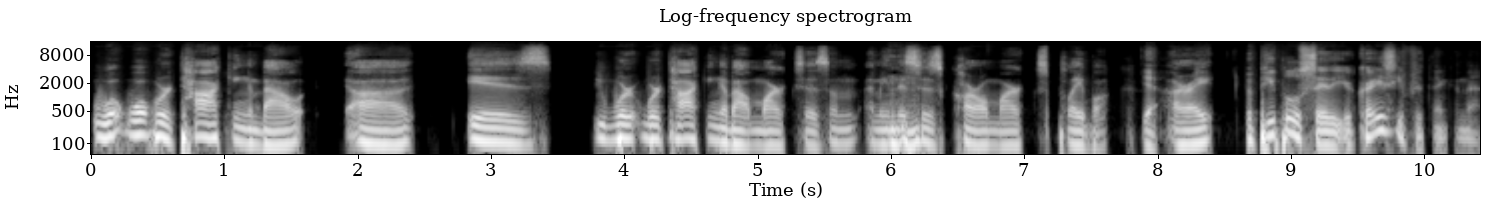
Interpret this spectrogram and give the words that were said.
what what we're talking about uh, is we're we're talking about Marxism. I mean, this is Karl Marx playbook. Yeah. All right. But people will say that you're crazy for thinking that.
